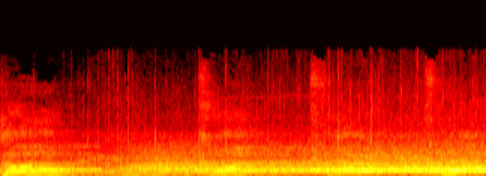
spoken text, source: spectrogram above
掌声，哇哇！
